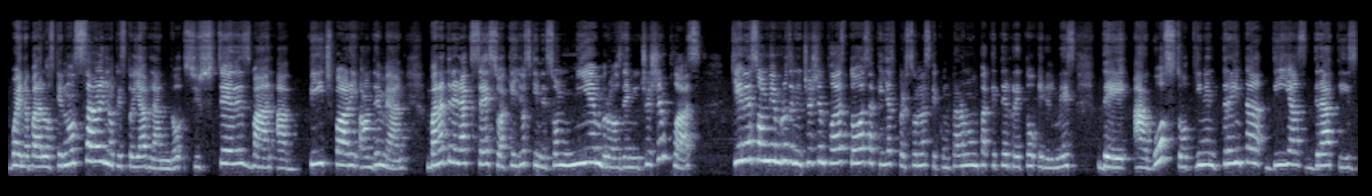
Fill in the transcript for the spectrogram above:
Bueno, para los que no saben lo que estoy hablando, si ustedes van a Beach Body On Demand, van a tener acceso a aquellos quienes son miembros de Nutrition Plus ¿Quiénes son miembros de Nutrition Plus? Todas aquellas personas que compraron un paquete reto en el mes de agosto tienen 30 días gratis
